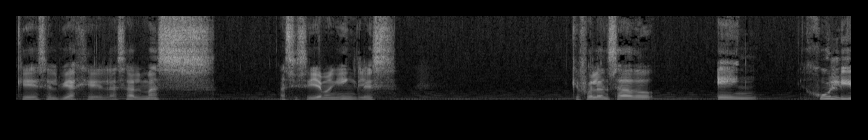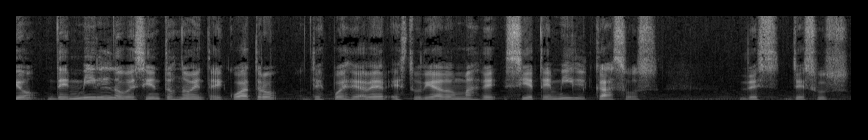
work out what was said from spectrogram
que es El viaje de las almas, así se llama en inglés, que fue lanzado en julio de 1994 después de haber estudiado más de 7.000 casos de, sus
